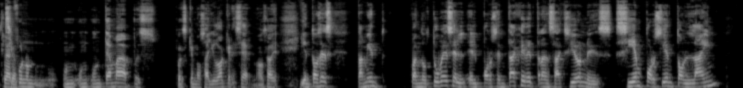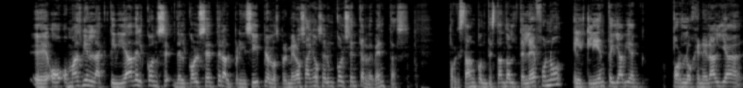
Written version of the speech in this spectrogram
claro. fue un, un, un, tema pues, pues que nos ayudó a crecer, ¿no? y entonces también cuando tú ves el, el porcentaje de transacciones 100% online, eh, o, o, más bien la actividad del, del call center al principio, los primeros años, era un call center de ventas porque estaban contestando al teléfono, el cliente ya había, por lo general ya,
